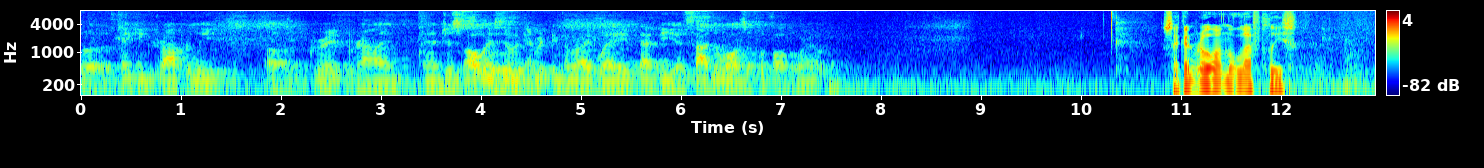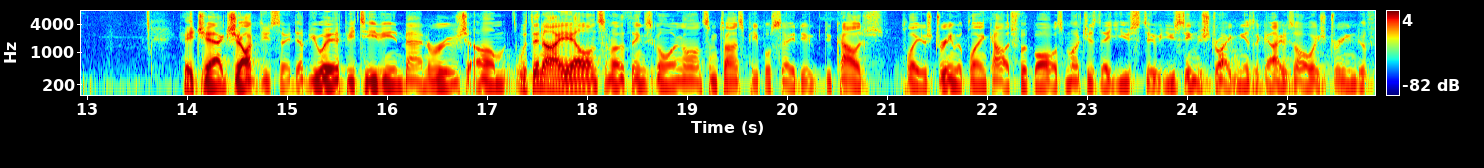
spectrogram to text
uh, thinking properly, uh, grit, grind, and just always doing everything the right way. That be inside the walls of football or out. Second row on the left, please. Hey, Jack, Jacques Doucet, WAFB TV in Baton Rouge. Um, with NIL and some other things going on, sometimes people say, do, do college players dream of playing college football as much as they used to? You seem to strike me as a guy who's always dreamed of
